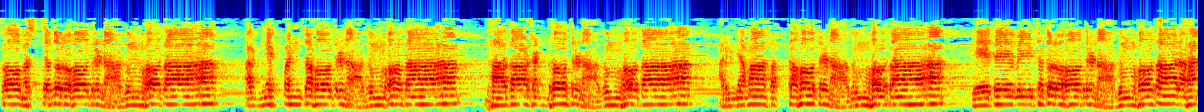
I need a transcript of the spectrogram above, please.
सोमश्चतुर्होतृणागुम् होता अग्निः पञ्चहोतृणागुम् होता धाता षड्ढोतृणागुम् होता अर्यमा सप्तहोतृणागुम् होता। एते वै चतुर्होतृणागुम् होतारः।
